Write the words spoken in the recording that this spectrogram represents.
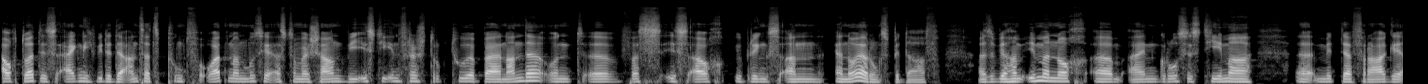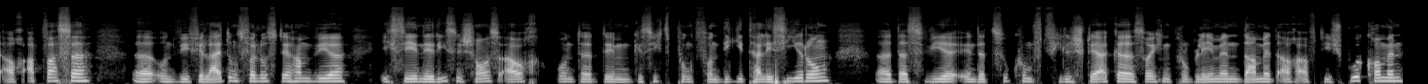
auch dort ist eigentlich wieder der Ansatzpunkt vor Ort. Man muss ja erst einmal schauen, wie ist die Infrastruktur beieinander und äh, was ist auch übrigens an Erneuerungsbedarf. Also wir haben immer noch ähm, ein großes Thema äh, mit der Frage auch Abwasser äh, und wie viel Leitungsverluste haben wir. Ich sehe eine Riesenchance auch unter dem Gesichtspunkt von Digitalisierung, äh, dass wir in der Zukunft viel stärker solchen Problemen damit auch auf die Spur kommen,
